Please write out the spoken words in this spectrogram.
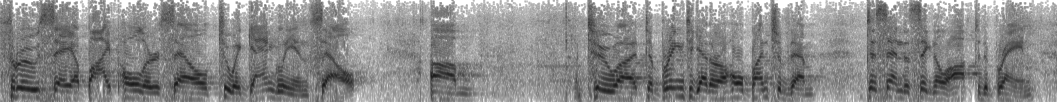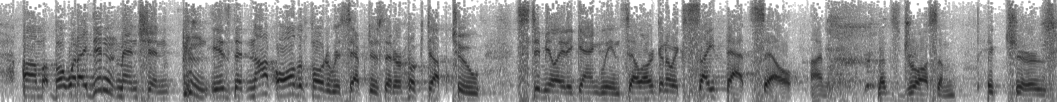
through, say, a bipolar cell to a ganglion cell um, to, uh, to bring together a whole bunch of them to send a signal off to the brain. Um, but what I didn't mention is that not all the photoreceptors that are hooked up to stimulate a ganglion cell are going to excite that cell. I'm, let's draw some pictures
